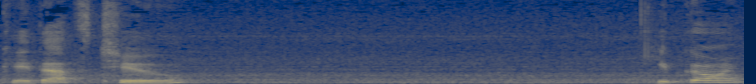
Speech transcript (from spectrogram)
Okay, that's two. Keep going.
